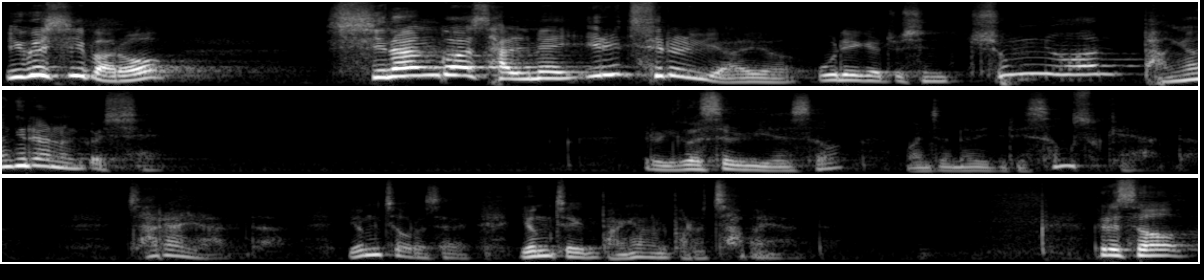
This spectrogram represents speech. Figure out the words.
이것이 바로 신앙과 삶의 일치를 위하여 우리에게 주신 중요한 방향이라는 것이. 그리고 이것을 위해서 먼저 너희들이 성숙해야 한다. 자라야 한다. 영적으로 자라 영적인 방향을 바로 잡아야 한다. 그래서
